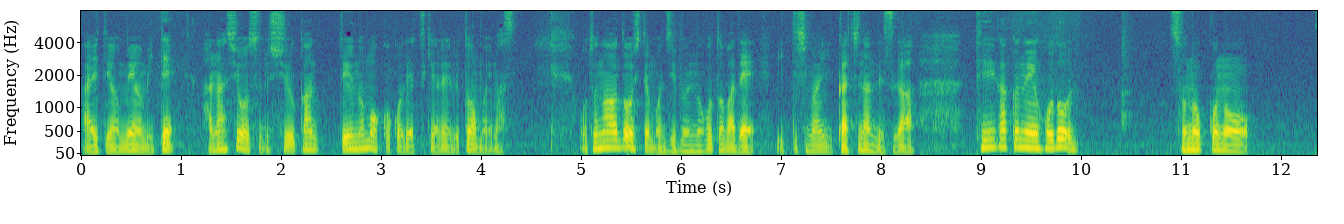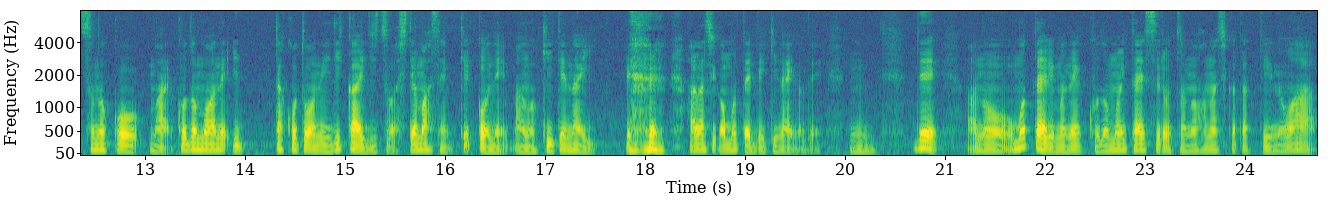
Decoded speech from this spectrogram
相手を目を見て話をする習慣っていうのもここでつけられると思います。大人はどうしても自分の言葉で言ってしまいがちなんですが低学年ほどその子のその子、まあ、子供はね言ったことをね理解実はしてません。結構ねあの聞いてない 話が思ったよりできないので、うん、であの思ったよりもね子供に対する大人の話し方っていうのは、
